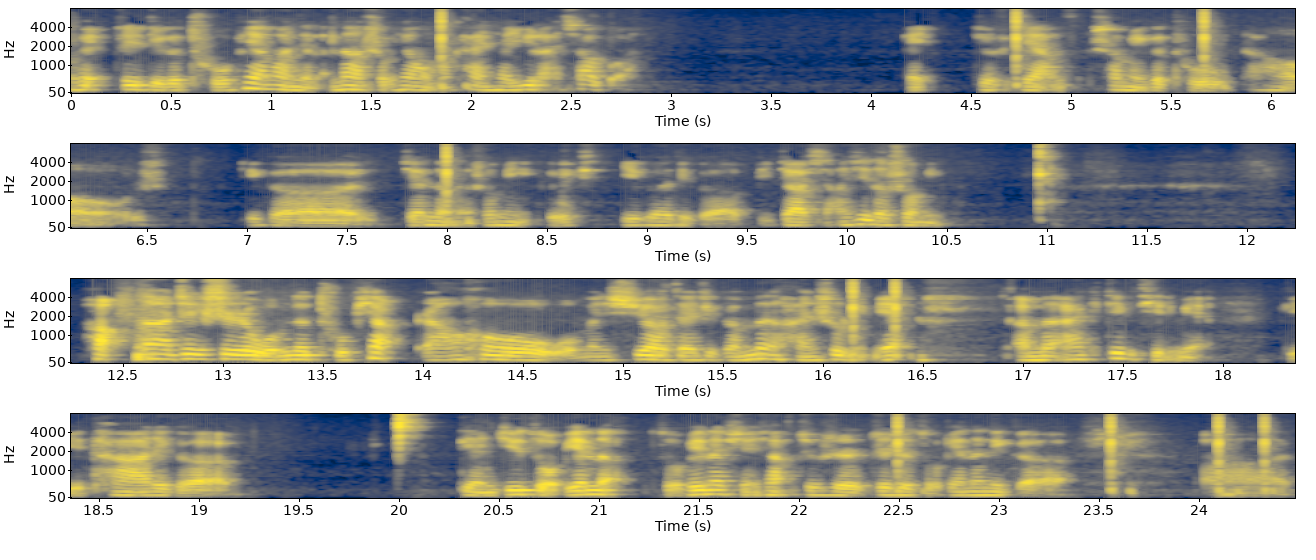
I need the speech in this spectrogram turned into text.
OK，这几个图片放进来。那首先我们看一下预览效果。哎，就是这样子，上面一个图，然后个简短的说明，一个一个这个比较详细的说明。好，那这是我们的图片，然后我们需要在这个 main 函数里面，main activity 里面，给它这个点击左边的左边的选项，就是这是左边的那个呃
